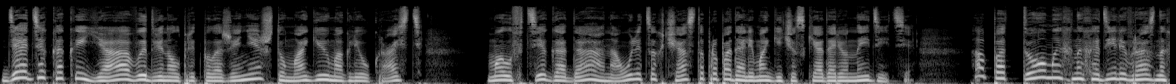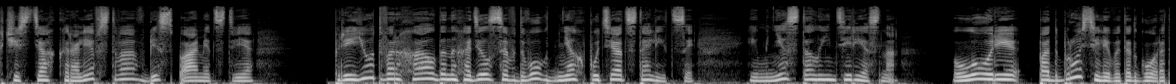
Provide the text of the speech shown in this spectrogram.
Дядя, как и я, выдвинул предположение, что магию могли украсть. Мол, в те года на улицах часто пропадали магически одаренные дети, а потом их находили в разных частях королевства в беспамятстве. Приют Вархалда находился в двух днях пути от столицы, и мне стало интересно — Лори подбросили в этот город,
